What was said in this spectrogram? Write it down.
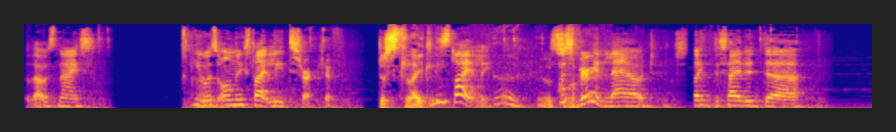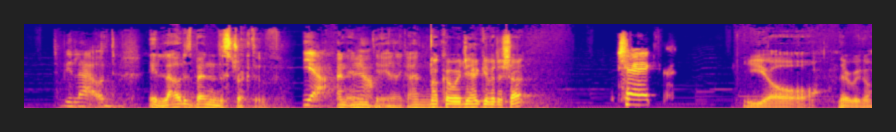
So that was nice. He was only slightly destructive. Just slightly. Slightly. Oh, It's just cool. very loud. Just like decided uh, to be loud. Hey, loud is better than destructive. Yeah. And any yeah. day, like I'm. Okay, Wajiha, give it a shot. Check. Yo, there we go.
